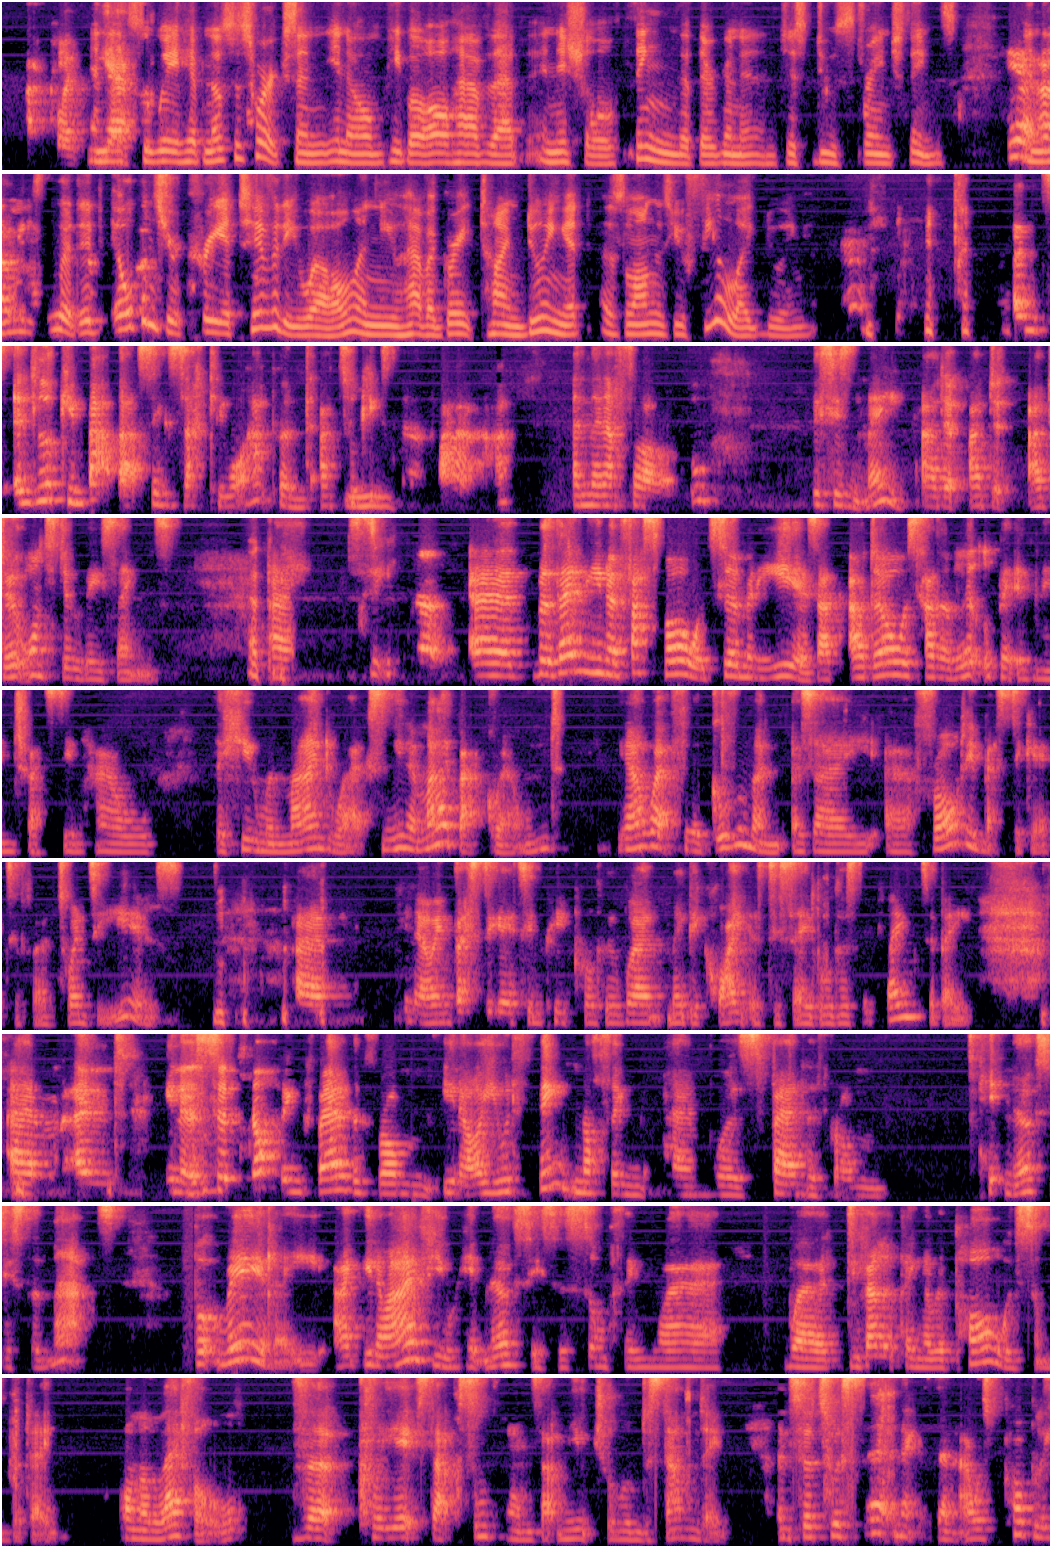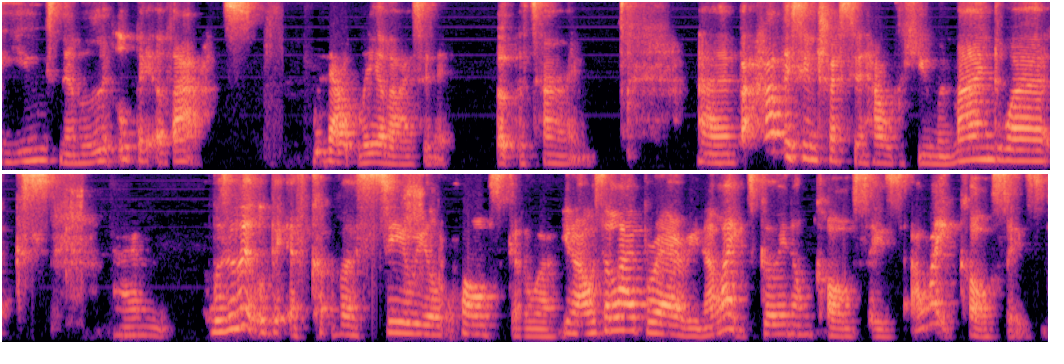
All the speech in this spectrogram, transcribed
exactly. and yeah. that's the way hypnosis works and you know people all have that initial thing that they're going to just do strange things yeah, and um, you do it. it opens your creativity well and you have a great time doing it as long as you feel like doing it and and looking back, that's exactly what happened. I took it Mm. so far, and then I thought, "Oof, this isn't me. I don't, I don't, I don't want to do these things." okay Uh, see Uh, but then, you know, fast forward so many years, I'd, I'd always had a little bit of an interest in how the human mind works. And, you know, my background, you know, I worked for the government as a uh, fraud investigator for 20 years. um, you know, investigating people who weren't maybe quite as disabled as they claimed to be. Um, and, you know, so nothing further from, you know, you would think nothing um, was further from hypnosis than that. But really, I, you know, I view hypnosis as something where we're developing a rapport with somebody on a level that creates that sometimes that mutual understanding. And so, to a certain extent, I was probably using a little bit of that without realizing it at the time. Um, but I had this interest in how the human mind works. Um, was a little bit of, of a serial course goer. You know, I was a librarian. I liked going on courses. I like courses.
